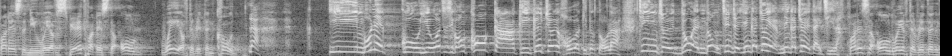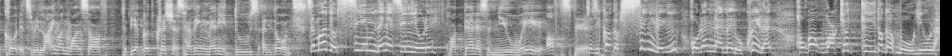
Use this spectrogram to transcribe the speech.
What is the new way of the Spirit? What is the old way of the written code? 嗱，义门嘅固要啊，就是讲靠家己嘅最好嘅记得到啦，战罪 do and don't，战罪应该做嘢，唔应该做嘢大字啦。 What is the old way of the written code? It's relying on oneself to be a good Christian, having many do's and don'ts. 什么叫做善灵嘅善要咧？ What then is the new way of the 就 Spirit? 是靠到圣灵，好咱内面有规律，好我画出基督嘅模样啦。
